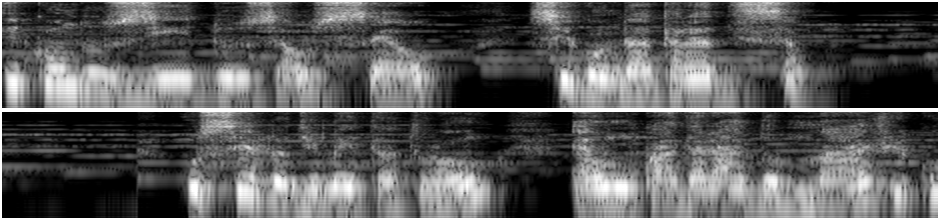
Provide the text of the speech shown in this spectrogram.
e conduzidos ao céu, segundo a tradição. O selo de Metatron é um quadrado mágico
